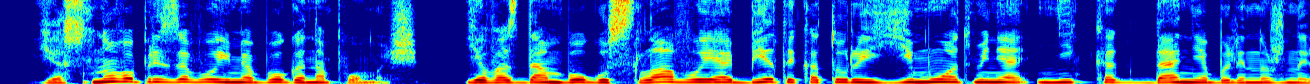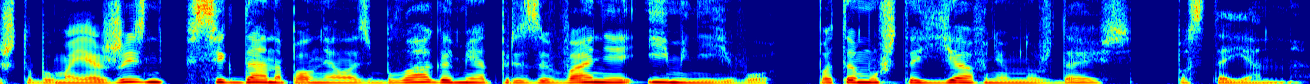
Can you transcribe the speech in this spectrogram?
– я снова призову имя Бога на помощь. Я воздам Богу славу и обеты, которые Ему от меня никогда не были нужны, чтобы моя жизнь всегда наполнялась благами от призывания имени Его, потому что я в нем нуждаюсь постоянно.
